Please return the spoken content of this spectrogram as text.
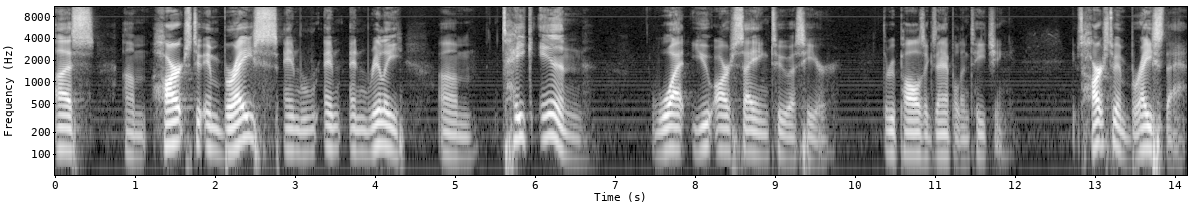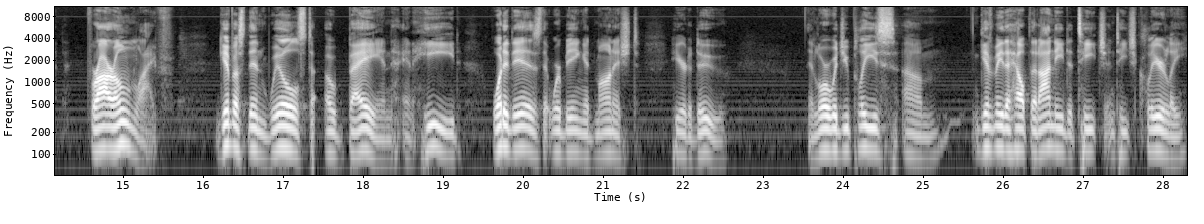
us um, hearts to embrace and, and, and really um, take in what you are saying to us here through Paul's example and teaching. It's hearts to embrace that for our own life. Give us then wills to obey and, and heed what it is that we're being admonished here to do. And Lord, would you please um, give me the help that I need to teach and teach clearly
